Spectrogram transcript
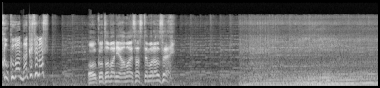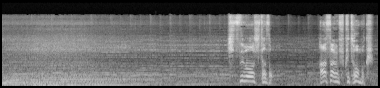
ここは任せます。お言葉に甘えさせてもらうぜ。失望したぞ。ハサン副頭目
